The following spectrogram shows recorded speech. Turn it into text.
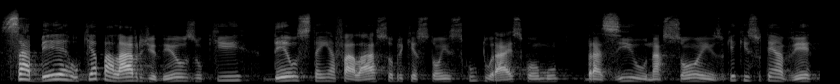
saber o que a palavra de Deus, o que Deus tem a falar sobre questões culturais como Brasil, nações, o que, que isso tem a ver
